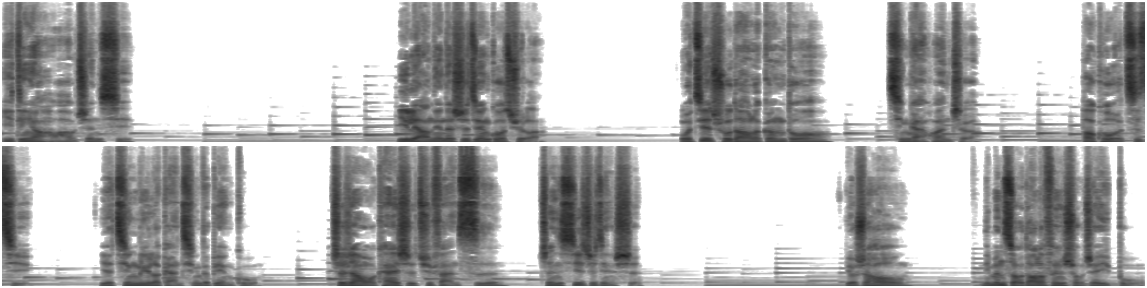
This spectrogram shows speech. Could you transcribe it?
一定要好好珍惜。一两年的时间过去了，我接触到了更多情感患者，包括我自己。也经历了感情的变故，这让我开始去反思珍惜这件事。有时候，你们走到了分手这一步，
